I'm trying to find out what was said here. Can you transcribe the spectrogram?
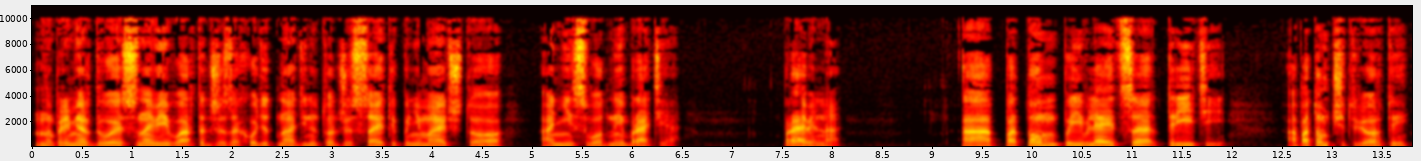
Например, двое сыновей Вартаджа заходят на один и тот же сайт и понимают, что они сводные братья. Правильно. А потом появляется третий, а потом четвертый,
